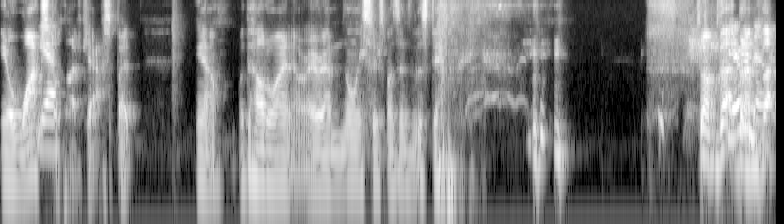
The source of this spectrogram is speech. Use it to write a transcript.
you know watch Yeah. the podcast. But you know, what the hell do I know, right? I'm only six months into this damn thing. so I'm glad, but I'm glad,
